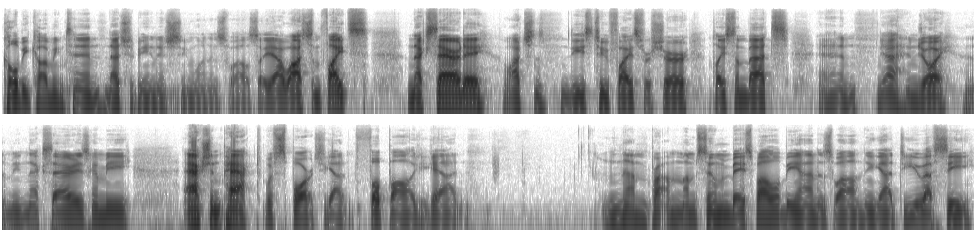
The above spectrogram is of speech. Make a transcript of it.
Colby Covington. That should be an interesting one as well. So yeah, watch some fights next Saturday. Watch these two fights for sure. Play some bets and yeah, enjoy. I mean, next Saturday is going to be action packed with sports. You got football. You got. I'm, I'm assuming baseball will be on as well, and you got the UFC.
